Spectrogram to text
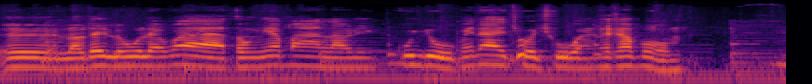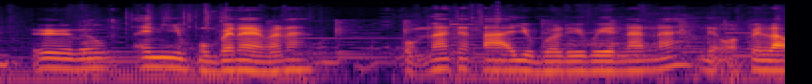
เออ เราได้รู้แล้วว่าตรงเนี้ยบ้านเรานี่กูอยู่ไม่ได้ชัวร์ๆนะครับ ผม เออ แล้วไอ้นี่ผมไปไหนวะนะผมน่าจะตายอยู่บริเวณนั้นนะ เดี๋ยวเอาไปเรา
